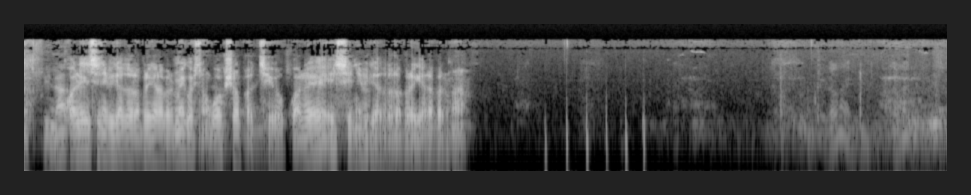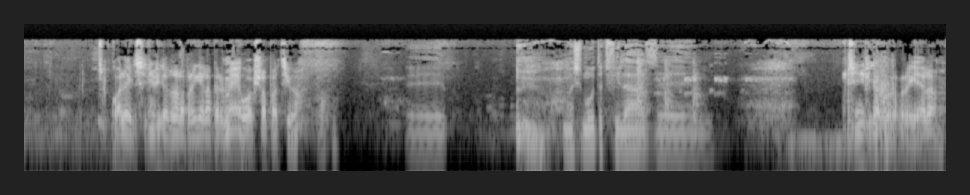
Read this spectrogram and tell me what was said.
התפילה? Qual è il significato della preghiera per me? Questo è un workshop attivo. Qual è il significato della preghiera per me? Qual è il significato della preghiera per me? Workshop attivo. Il significato della preghiera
